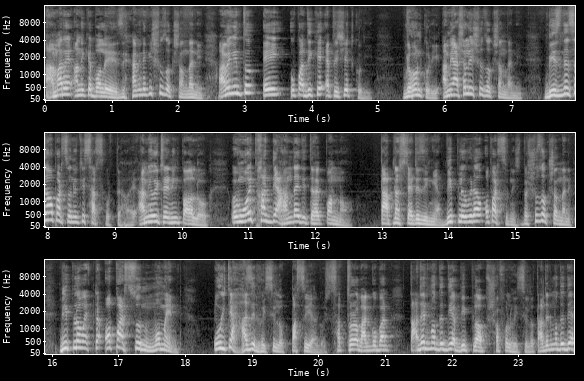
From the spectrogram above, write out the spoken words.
আমারে অনেকে বলে যে, আমি নাকি সুযোগ সন্ধানী। আমি কিন্তু এই উপাধিকে অ্যাপ্রিসিয়েট করি, গ্রহণ করি। আমি আসলেই সুযোগ সন্ধানী। বিজনেসে অপরচুনিটি সার্চ করতে হয়। আমি ওই ট্রেনিং পাওয়া লোক। ওই ফাঁক দিয়ে হান্দায় দিতে হয় পণ্য। তা আপনার স্ট্র্যাটেজি নিয়ে। বিপ্লবীরাও অপরচুনিস্ট বা সুযোগ সন্ধানী। বিপ্লব একটা অপরচুন মোমেন্ট ওইটা হাজির হয়েছিল পাঁচই আগস্ট। ছাত্ররা ভাগ্যবান, তাদের মধ্যে দিয়ে বিপ্লব সফল হয়েছিল। তাদের মধ্যে দিয়ে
